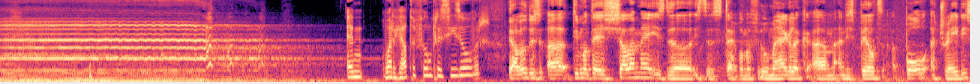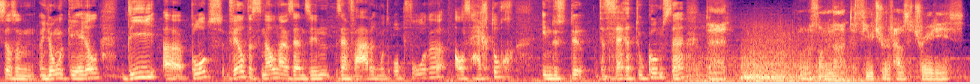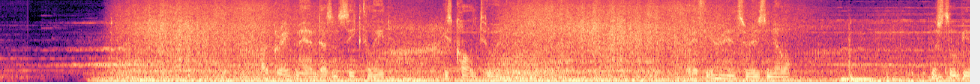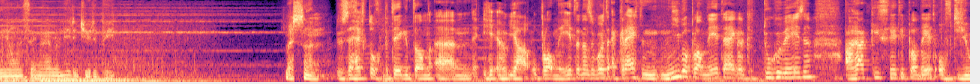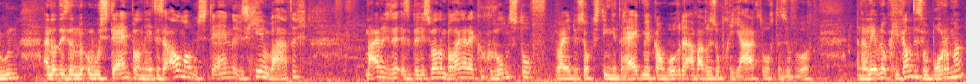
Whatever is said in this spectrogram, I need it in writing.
En Waar gaat de film precies over? Ja, wel, dus uh, Timothée Chalamet is de, is de ster van de film eigenlijk. Um, en die speelt Paul Atreides, dat is een, een jonge kerel... die uh, plots veel te snel naar zijn zin zijn vader moet opvolgen als hertog... in dus de, de verre toekomst. Hè. Dad, what if I'm not the future of House Atreides? A great man doesn't seek to lead. He's called to it. But if your answer is no, you'll still be the only thing I ever needed you to be. My son. Dus de hertog betekent dan um, ja, op planeten enzovoort. Hij krijgt een nieuwe planeet eigenlijk toegewezen. Arrakis heet die planeet, of Dune. En dat is een, een woestijnplaneet. Het is allemaal woestijn, er is geen water. Maar er is, er is wel een belangrijke grondstof waar je dus ook stinkend rijk mee kan worden en waar dus op gejaagd wordt enzovoort. En daar leven ook gigantische wormen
